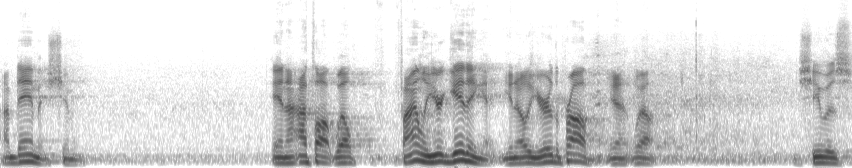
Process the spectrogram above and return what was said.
I'm damaged, Jimmy. And I thought, well, finally you're getting it. You know, you're the problem. Yeah, well, she was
